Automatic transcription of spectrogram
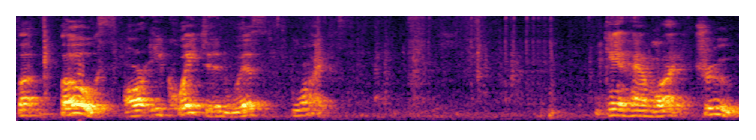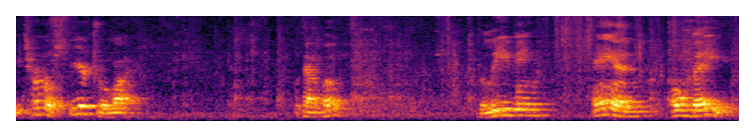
but both are equated with life. You can't have life, true, eternal, spiritual life, without both. Believing and obeying.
